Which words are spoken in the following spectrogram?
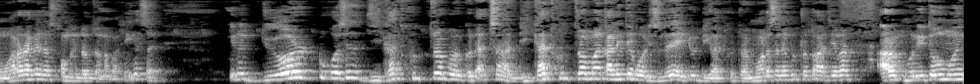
নোৱাৰা থাকে জাষ্ট কমেণ্টত জনাবা ঠিক আছে? কিন্তু দুয়ৰটো কৈছে দীঘাত সূত্ৰ প্ৰয়োগ কৰি। আচ্ছা দীঘাত সূত্ৰ মই কালিতে কৈ দিছিলোঁ যে এইটো দীঘাত সূত্ৰ। আছেনে সূত্ৰটো? আজি এবাৰ আৰম্ভণিতেও মই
